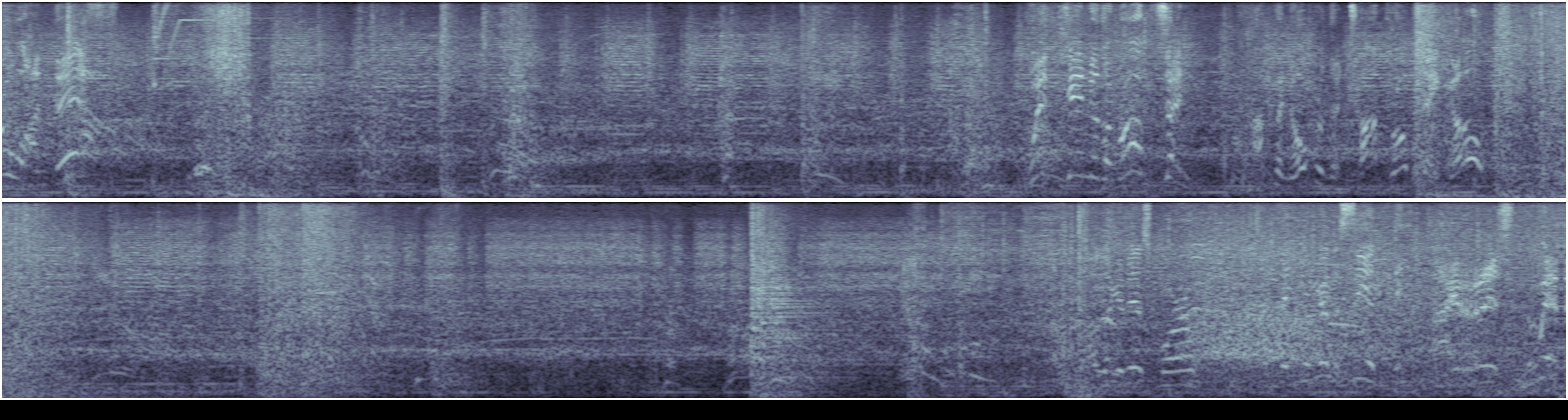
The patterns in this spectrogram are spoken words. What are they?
through on this! Whipped into the ropes and up and over the top rope they go. Oh, look at this, Mauro. I think we're gonna see it. The Irish whip.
